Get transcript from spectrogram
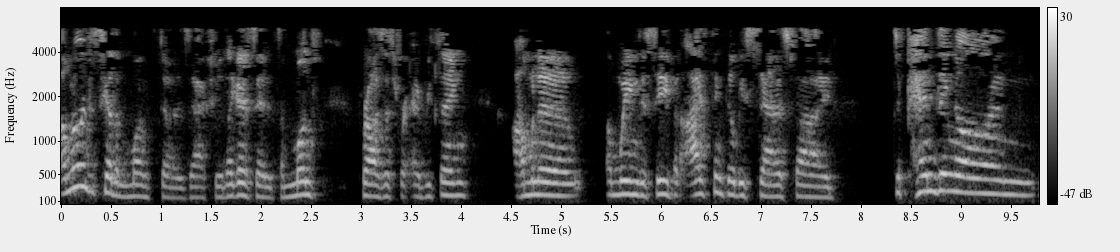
I'm willing to see how the month does actually. Like I said, it's a month process for everything. I'm gonna, I'm waiting to see, but I think they'll be satisfied depending on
